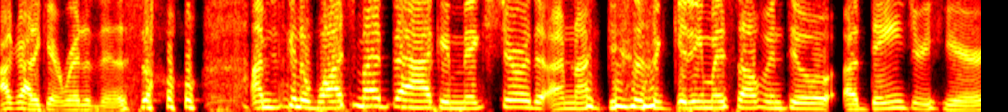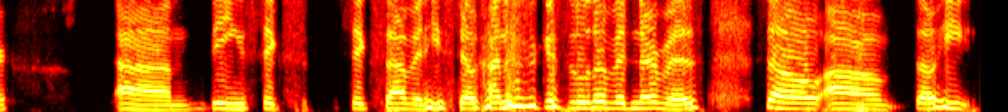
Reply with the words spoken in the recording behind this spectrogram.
I got to get rid of this. So I'm just gonna watch my back and make sure that I'm not getting myself into a danger here." Um, being six six seven, he still kind of gets a little bit nervous. So um, so he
